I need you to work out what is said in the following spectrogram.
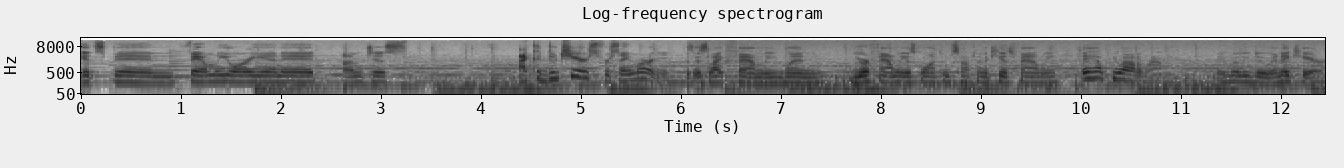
It's been family oriented. I'm just, I could do cheers for St. Martin. It's like family. When your family is going through something, the kids' family, they help you out around here. They really do, and they care.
